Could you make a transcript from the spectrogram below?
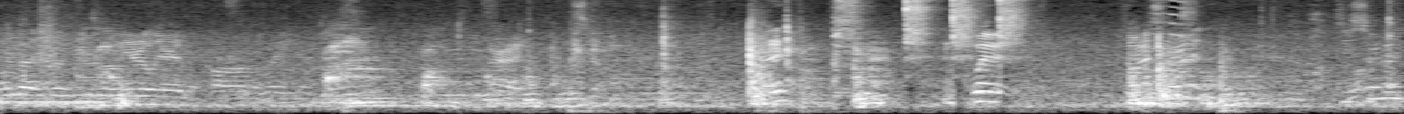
one that was using me earlier in the car on the way here. Alright, let's go. Ready? Wait, wait. Don't I start it? Do you start it?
